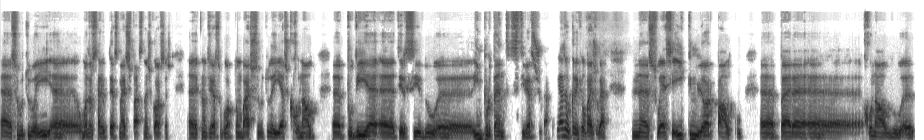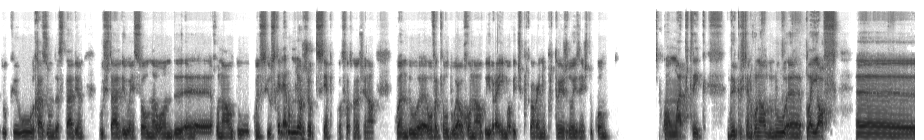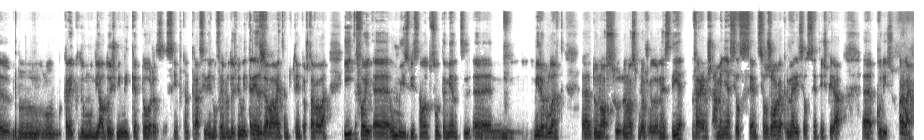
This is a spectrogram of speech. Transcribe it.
aí, uh, sobretudo aí, uh, um adversário que desse mais espaço nas costas, que não tivesse o bloco tão baixo, sobretudo aí acho que Ronaldo podia ter sido importante se tivesse jogado. Aliás, eu creio que ele vai jogar na Suécia e que melhor palco uh, para uh, Ronaldo uh, do que o Razunda Stadion, o estádio em Solna, onde Ronaldo conseguiu, se calhar, o melhor jogo de sempre pela Seleção Nacional, quando houve aquele duelo Ronaldo-Ibrahimovic, Portugal ganhou por 3-2 em Estocolmo, com um hat-trick de Cristiano Ronaldo no play-off Uh, creio que do Mundial 2014, assim, portanto terá sido em novembro de 2013, já lá vai tanto tempo, eu estava lá, e foi uh, uma exibição absolutamente uh, mirabolante do, nosso, do nosso melhor jogador nesse dia. Veremos amanhã se ele se sente, se ele joga primeiro e se ele se sente inspirado por isso. Ora bem,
